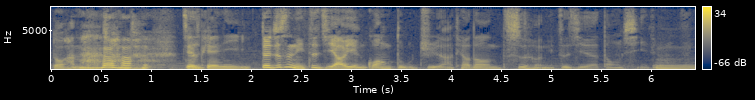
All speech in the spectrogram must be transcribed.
都还蛮的，捡便宜。对，就是你自己要眼光独具啊，挑到适合你自己的东西。嗯，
